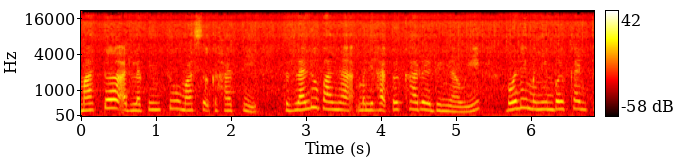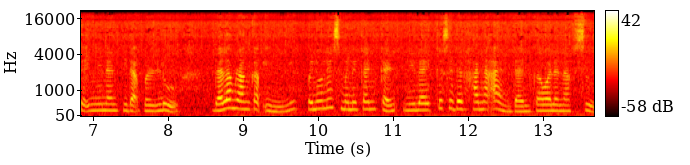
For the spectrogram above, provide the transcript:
Mata adalah pintu masuk ke hati. Terlalu banyak melihat perkara duniawi boleh menimbulkan keinginan tidak perlu. Dalam rangkap ini, penulis menekankan nilai kesederhanaan dan kawalan nafsu.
